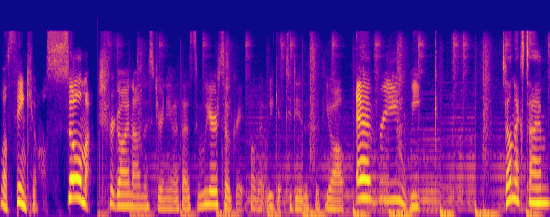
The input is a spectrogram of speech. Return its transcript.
Well, thank you all so much for going on this journey with us. We are so grateful that we get to do this with you all every week. Till next time.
